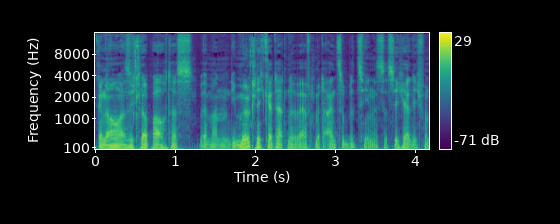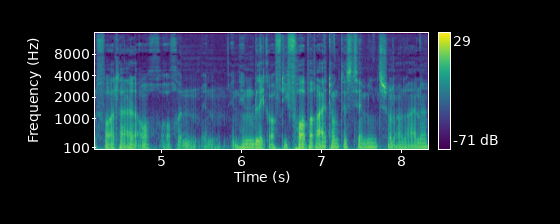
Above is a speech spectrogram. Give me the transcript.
Genau, also ich glaube auch, dass wenn man die Möglichkeit hat, eine Werft mit einzubeziehen, ist das sicherlich von Vorteil, auch, auch in, in, in Hinblick auf die Vorbereitung des Termins schon alleine.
